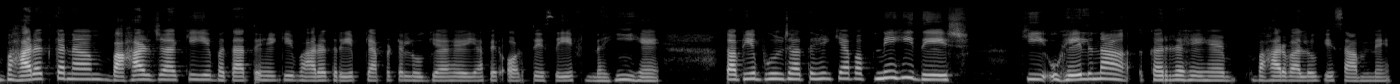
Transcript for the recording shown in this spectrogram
भारत का नाम बाहर जाके ये बताते हैं कि भारत रेप कैपिटल हो गया है या फिर औरतें सेफ़ नहीं हैं, तो आप ये भूल जाते हैं कि आप अपने ही देश की उहेलना कर रहे हैं बाहर वालों के सामने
